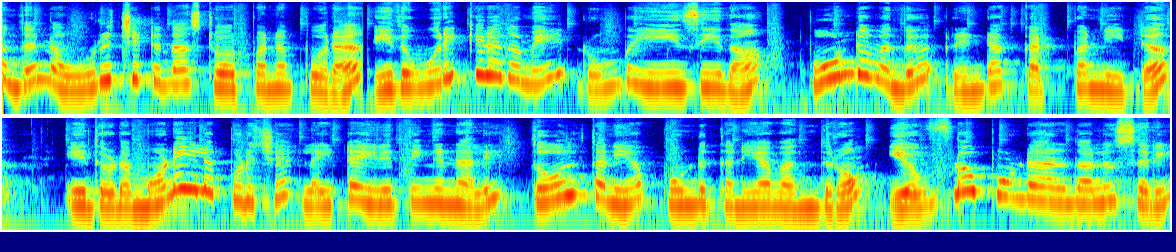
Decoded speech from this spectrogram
வந்து நான் உரிச்சிட்டு தான் ஸ்டோர் பண்ண போகிறேன் இதை உரிக்கிறதுமே ரொம்ப ஈஸி தான். பூண்டு வந்து ரெண்டாக கட் பண்ணிவிட்டு இதோட முனையில் பிடிச்சி லைட்டாக இழுத்திங்கனாலே தோல் தனியாக பூண்டு தனியாக வந்துடும் எவ்வளோ பூண்டாக இருந்தாலும் சரி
